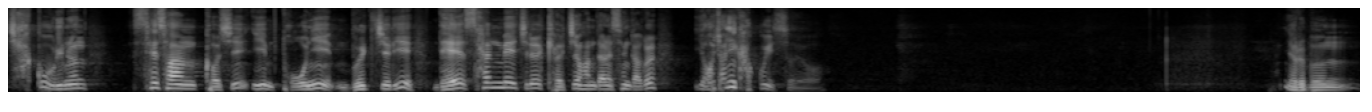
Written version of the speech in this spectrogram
자꾸 우리는 세상 것이 이 돈이 물질이 내 삶의 질을 결정한다는 생각을 여전히 갖고 있어요. 여러분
